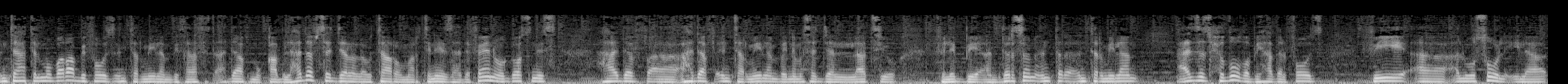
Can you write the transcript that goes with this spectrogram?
انتهت المباراة بفوز إنتر ميلان بثلاثة أهداف مقابل هدف سجل لوتارو مارتينيز هدفين وغوسنس هدف آه، أهداف إنتر ميلان بينما سجل لاتسيو فيليبي أندرسون. إنتر, إنتر ميلان عزز حظوظه بهذا الفوز في آه، الوصول إلى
